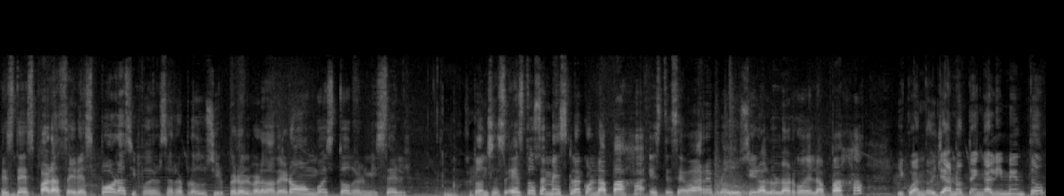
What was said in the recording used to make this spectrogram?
Este es para hacer esporas y poderse reproducir, pero el verdadero hongo es todo el micelio. Entonces, esto se mezcla con la paja, este se va a reproducir a lo largo de la paja y cuando ya no tenga alimento,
